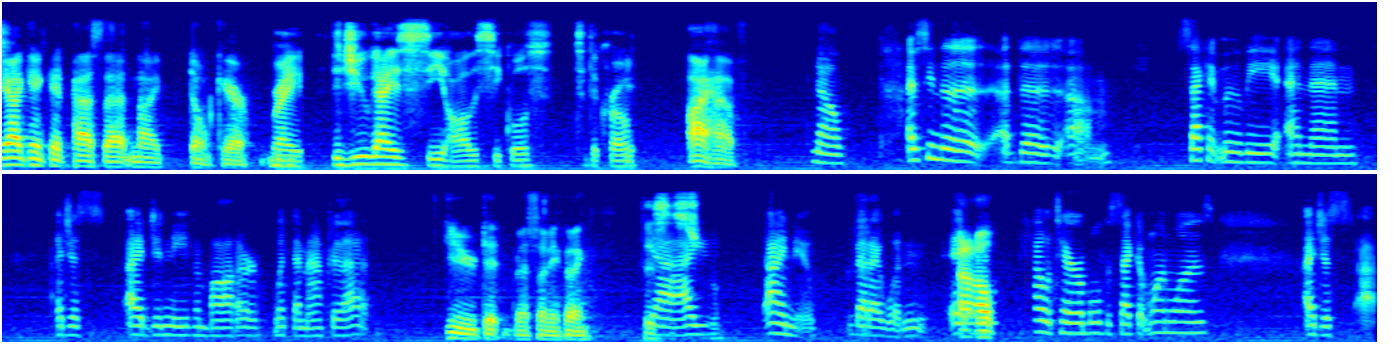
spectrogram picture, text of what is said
Yeah, I can't get past that, and I don't care. right. Did you guys see all the sequels to The Crow? I have. No, I've seen the the um, second movie, and then I just I didn't even bother with them after that. You didn't miss anything. This yeah, is I true. I knew that I wouldn't. It, how terrible the second one was, I just I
